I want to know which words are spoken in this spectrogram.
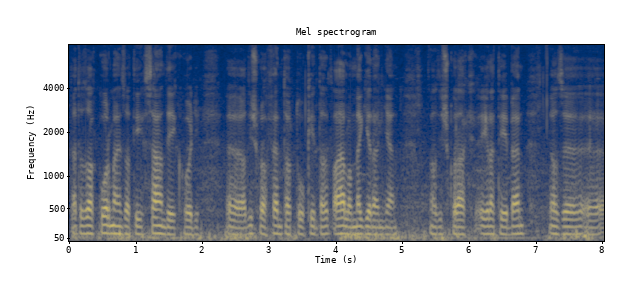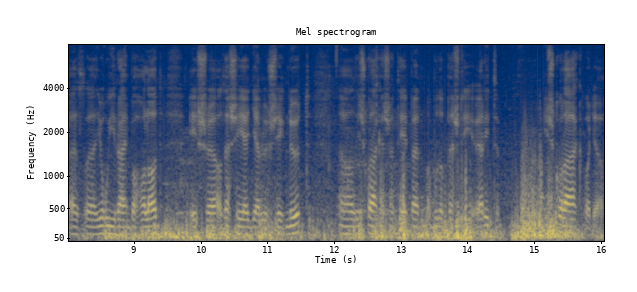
Tehát az a kormányzati szándék, hogy az iskola fenntartóként az állam megjelenjen az iskolák életében, az ez jó irányba halad, és az esélyegyenlőség nőtt. Az iskolák esetében a budapesti elit iskolák, vagy a,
